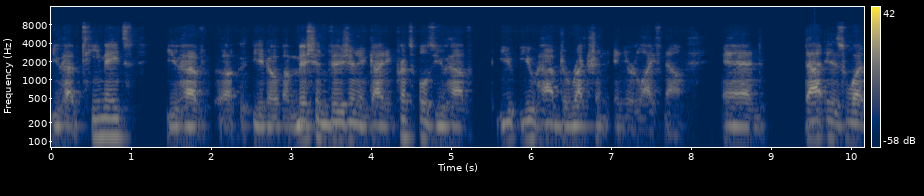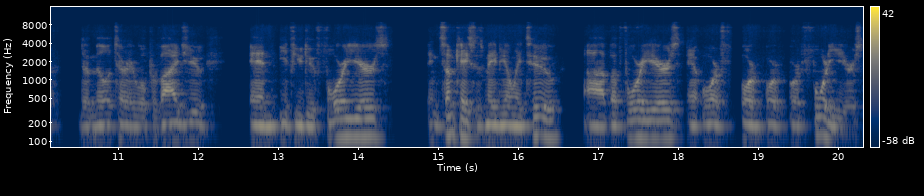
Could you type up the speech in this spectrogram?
you have teammates, you have uh, you know a mission, vision, and guiding principles. You have you you have direction in your life now, and that is what the military will provide you. And if you do four years, in some cases maybe only two, uh, but four years or, or, or, or 40 years,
